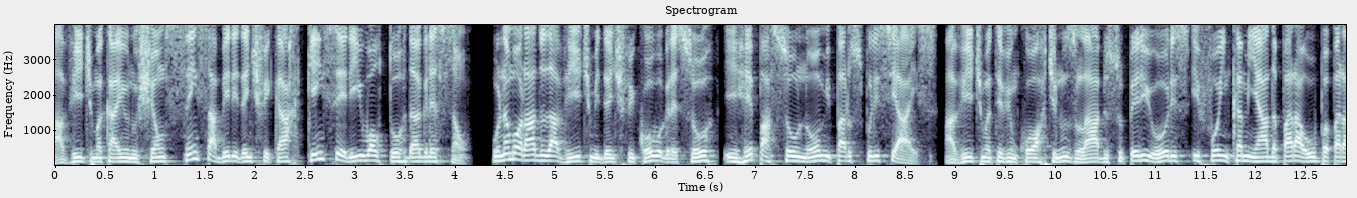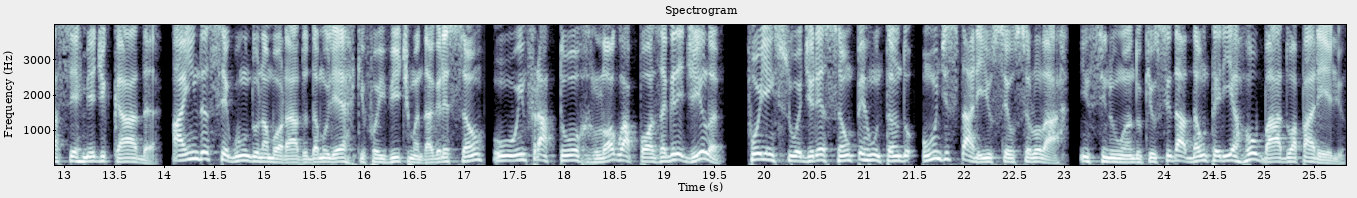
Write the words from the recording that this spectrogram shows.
A vítima caiu no chão sem saber identificar quem seria o autor da agressão. O namorado da vítima identificou o agressor e repassou o nome para os policiais. A vítima teve um corte nos lábios superiores e foi encaminhada para a UPA para ser medicada. Ainda segundo o namorado da mulher que foi vítima da agressão, o infrator, logo após agredi-la, foi em sua direção perguntando onde estaria o seu celular, insinuando que o cidadão teria roubado o aparelho.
